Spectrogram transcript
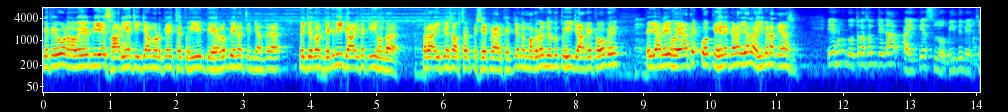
ਕਿਤੇ ਨਾ ਹੋਵੇ ਵੀ ਇਹ ਸਾਰੀਆਂ ਚੀਜ਼ਾਂ ਮੁੜ ਕੇ ਇੱਥੇ ਤੁਸੀਂ ਦੇਖ ਲਓ ਵੀ ਇਹਨਾਂ ਚੀਜ਼ਾਂ ਤੇ ਵੀ ਜਦੋਂ ਡਿੱਗਦੀ ਗਾਜ ਤੇ ਕੀ ਹੁੰਦਾ ਹੈ। ਪਰ ਆਈਪੀਐਸ ਅਫਸਰ ਪਿੱਛੇ ਪੈਰ ਖਿੱਚ ਜਾਂਦੇ ਮਗਰੋਂ ਜਦੋਂ ਤੁਸੀਂ ਜਾ ਕੇ ਕਹੋਗੇ ਕਿ ਯਾਰ ਇਹ ਹੋਇਆ ਤੇ ਉਹ ਕਿਸੇ ਨੇ ਕਹਿਣਾ ਯਾਰ ਅਸੀਂ ਕਿਹੜਾ ਕਿਹਾ ਸੀ? ਇਹ ਹੁਣ ਗੋਤਰਾ ਸਾਹਿਬ ਜਿਹੜਾ ਆਈਪੀਐਸ ਲੋਬੀ ਦੇ ਵਿੱਚ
